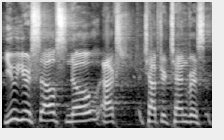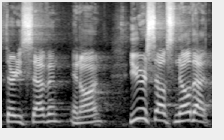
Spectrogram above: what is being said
You yourselves know, Acts chapter 10, verse 37 and on, you yourselves know that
